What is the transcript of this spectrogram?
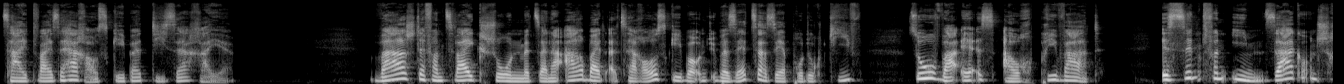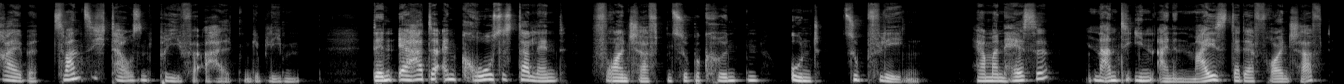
zeitweise Herausgeber dieser Reihe. War Stefan Zweig schon mit seiner Arbeit als Herausgeber und Übersetzer sehr produktiv, so war er es auch privat. Es sind von ihm, sage und schreibe, 20.000 Briefe erhalten geblieben. Denn er hatte ein großes Talent, Freundschaften zu begründen und zu pflegen. Hermann Hesse nannte ihn einen Meister der Freundschaft,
